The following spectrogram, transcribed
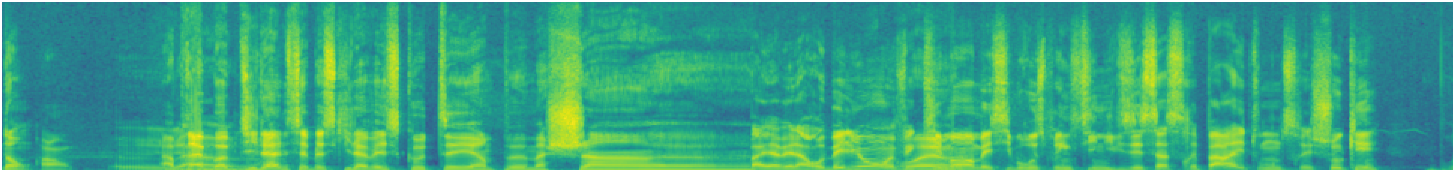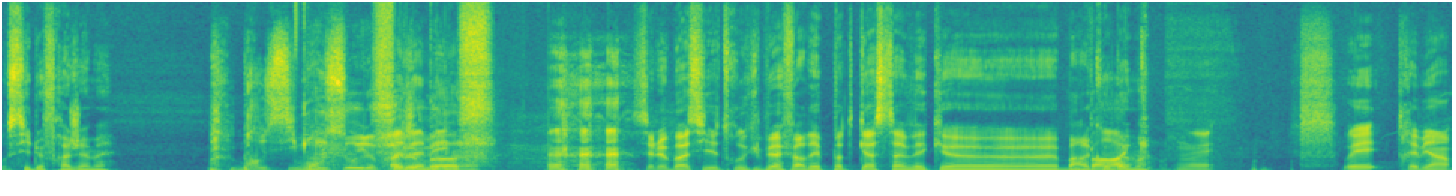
Non, alors. euh, Après Bob Dylan, c'est parce qu'il avait ce côté un peu machin. euh, Bah, il y avait la rébellion, effectivement, Ouais, ouais. mais si Bruce Springsteen il faisait ça, ce serait pareil, tout le monde serait choqué. Bruce il le fera jamais. Brucey Brousseau, il le fera C'est le jamais. boss. c'est le boss, il est trop occupé à faire des podcasts avec euh, Barack, Barack. Obama. Ouais. Oui, très bien.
